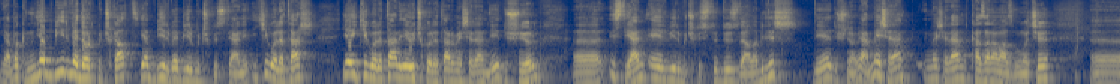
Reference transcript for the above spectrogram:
ya bakın ya 1 ve 4.5 alt ya 1 ve 1.5 üst. Yani 2 gol atar ya 2 gol atar ya 3 gol atar Meşelen diye düşünüyorum. Ee, isteyen ev 1.5 üstü düz de alabilir diye düşünüyorum. Yani Meşelen, Meşelen kazanamaz bu maçı. Ee,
